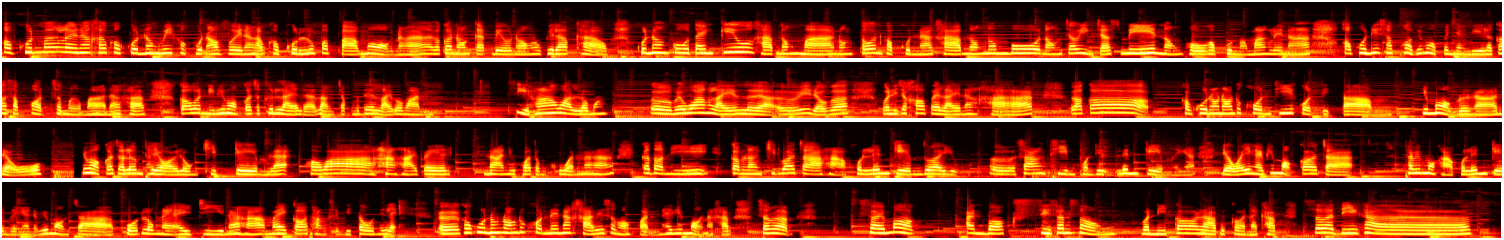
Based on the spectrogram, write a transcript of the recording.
ขอบคุณมากเลยนะครับ ขอบคุณน้องวิทขอบคุณอัลเฟยนะครับ ขอบคุณลูกป๊าป๊าหมอกนะคะ แล้วก็น้องกัดเบล น้องนกพิราบขาว คุณน้องกู thank you ครับ น้องมาร์คน้องต้น ขอบคุณนะครับ น้องนมบู น้องเจ้าหญิงจัสมิน น้องโพ ขอบคุณมากๆเลยนะ ขอบคุณที่ซัพพอร์ตพี่หมอกเป็นอย่างดี แล้วก็ซัพพอร์ตเสมอมานะคะ ก็วันนี้พี่หมอกก็จะขึ้นไลน์แล้วหลังจากไม่ได้ไลฟ์ประมาณสี่ห้าวันแล้วมั้งเออ ไม่ว่างไลฟ์เลยอะ เอ้ย เดี๋ยวก็วันนี้จะเข้าไปไลฟ์นะครับแล้วก็ขอบคุณน้องๆทุกคนที่กดติดตามพี่หมอกด้วยนะ เดี๋ยวพี่หมอกก็จะเริ่มทยอยลงคลิปเกม และเพราะว่าห่างหายไปนานอยู่พอสมควรนะคะก็ตอนนี้กำลังคิดว่าจะหาคนเล่นเกมด้วยอยู่ เออสร้างทีมคนที่เล่นเกมอะไรเงี้ย เดี๋ยวว่ายังไงพี่หมอกก็จะ ถ้าพี่หมอกหาคนเล่นเกมอะไรเงี้ยเดี๋ยวพี่หมอกจะโพสต์ลงใน IG นะคะไม่ก็ทางเซบิโตนี่แหละ เออขอบคุณน้องๆทุกคนด้วยนะคะ ที่ส่งของขวัญให้พี่หมอกนะครับสำหรับสายหมอกอันบ็อกซีซั่น2วันนี้ก็ลาไปก่อนนะครับ สวัสดีครับ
